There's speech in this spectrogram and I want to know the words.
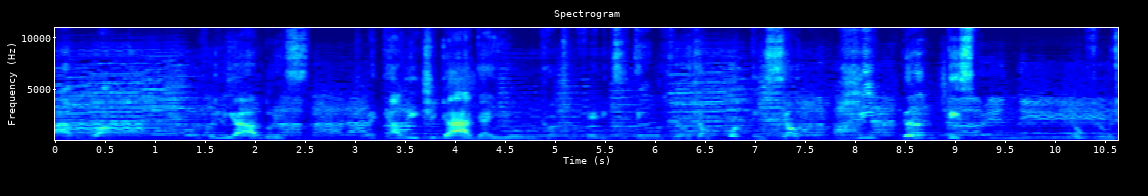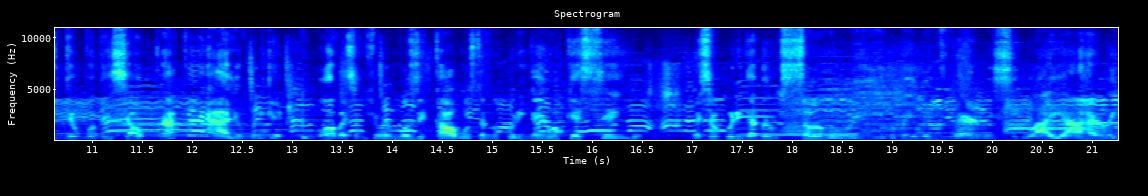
A2. Folia A2 vai ter a Lady Gaga e o Joaquim Fênix. E tem um filme que é um potencial gigantesco. É um filme que tem um potencial pra caralho, porque, porra, vai ser um filme musical mostrando o Coringa enlouquecendo. Vai ser o Coringa dançando e no meio do inferno, e sei lá, e a Harley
